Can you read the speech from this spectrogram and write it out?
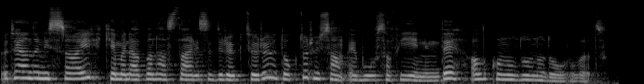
Öte yandan İsrail, Kemal Advan Hastanesi Direktörü Dr. Hüsam Ebu Safiye'nin de alıkonulduğunu doğruladı.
